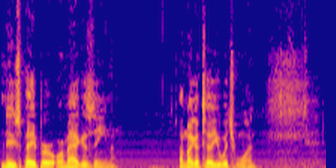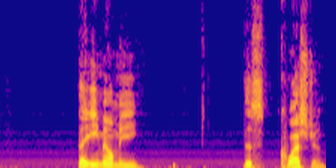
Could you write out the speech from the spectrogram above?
newspaper or magazine. I'm not going to tell you which one. They email me this question,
